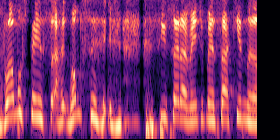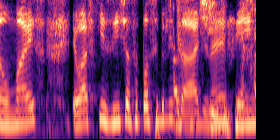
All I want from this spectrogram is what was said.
Vamos pensar, vamos ser- sinceramente pensar que não, mas eu acho que existe essa possibilidade, sentido, né? pior que Enfim,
